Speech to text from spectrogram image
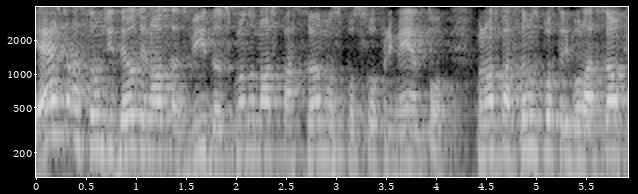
E essa ação de Deus em nossas vidas, quando nós passamos por sofrimento, quando nós passamos por tribulação,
